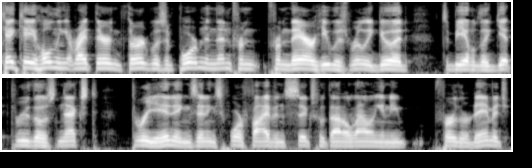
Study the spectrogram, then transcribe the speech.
KK holding it right there in third was important, and then from from there he was really good to be able to get through those next three innings, innings four, five, and six, without allowing any further damage.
